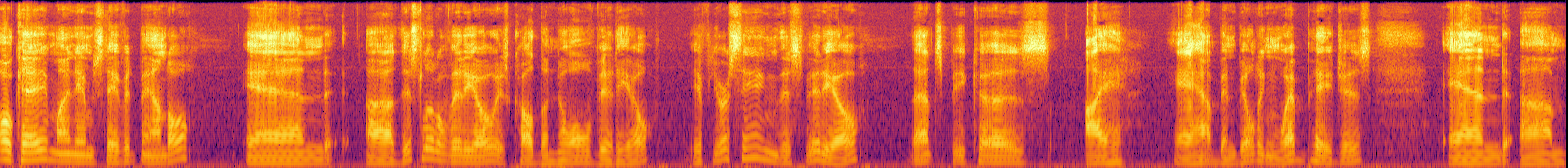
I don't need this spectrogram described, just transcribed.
Okay, my name is David Mandel and uh, this little video is called the null video. If you're seeing this video that's because I have been building web pages and um,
